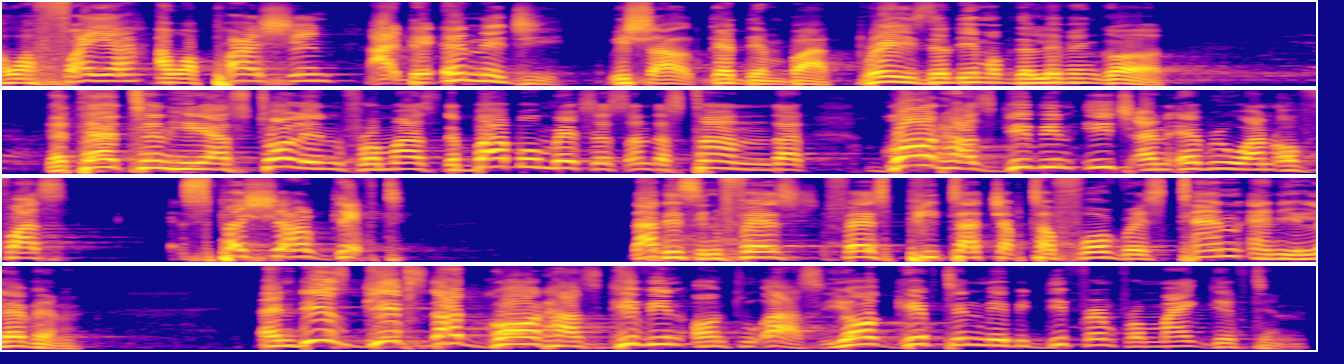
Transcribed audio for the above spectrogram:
our fire, our passion, uh, the energy, we shall get them back. Praise the name of the living God. The third thing he has stolen from us, the Bible makes us understand that God has given each and every one of us a special gift. That is in first, first Peter chapter 4, verse 10 and 11. And these gifts that God has given unto us, your gifting may be different from my gifting.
